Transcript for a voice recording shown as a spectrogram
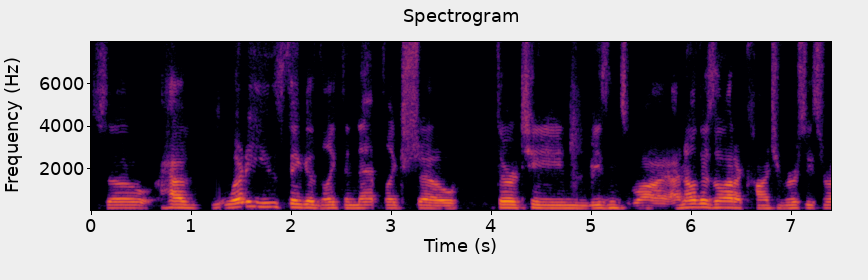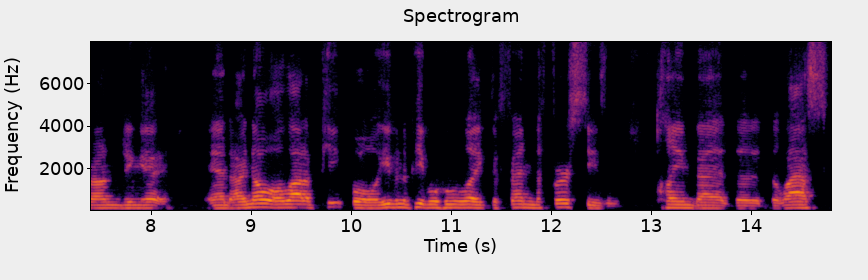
So, have what do you think of like the Netflix show 13 Reasons Why? I know there's a lot of controversy surrounding it, and I know a lot of people, even the people who like defend the first season, claim that the the last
